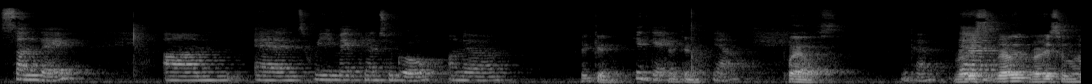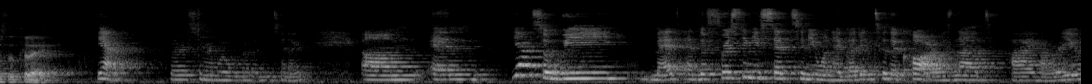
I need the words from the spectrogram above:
Sunday, um, and we made plan to go on a Heat game. Heat game. Heat game. Yeah. Playoffs. Okay. Very, And- very, very similar to today. Yeah, very similar what we're gonna do tonight. Um, and yeah, so we met, and the first thing he said to me when I got into the car was not, "Hi, how are you?"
